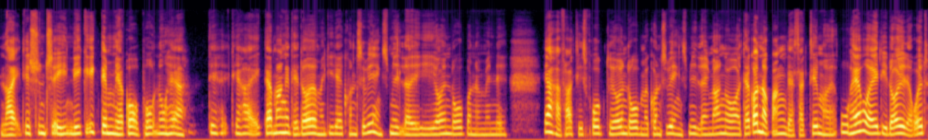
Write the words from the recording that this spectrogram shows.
Nej, det synes jeg egentlig ikke. Ikke dem, jeg går på nu her. Det, det har jeg ikke. Der er mange, der døjer med de der konserveringsmidler i øjendråberne, men øh, jeg har faktisk brugt øh, øjendråber med konserveringsmidler i mange år. Der er godt nok mange, der har sagt til mig, uha, hvor er dit øje der rødt.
